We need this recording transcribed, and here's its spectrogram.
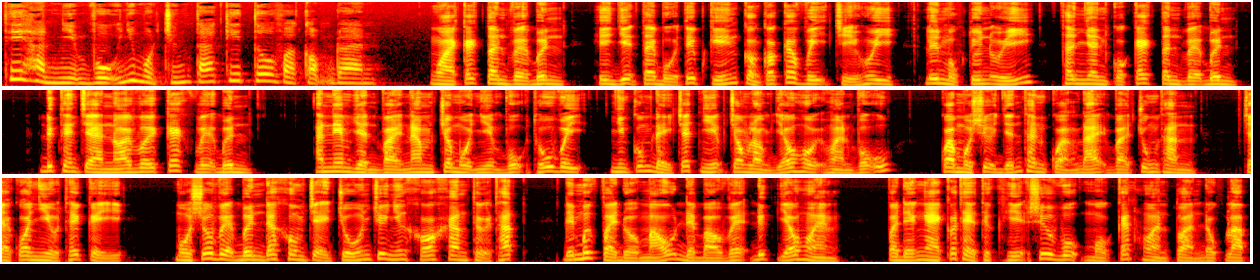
thi hành nhiệm vụ như một chứng tá Kitô và cộng đoàn. Ngoài các tân vệ binh, hiện diện tại buổi tiếp kiến còn có các vị chỉ huy, linh mục tuyên úy, thân nhân của các tân vệ binh. Đức Thánh Cha nói với các vệ binh, anh em dành vài năm cho một nhiệm vụ thú vị nhưng cũng đầy trách nhiệm trong lòng giáo hội hoàn vũ. Qua một sự dấn thân quảng đại và trung thành, trải qua nhiều thế kỷ, một số vệ binh đã không chạy trốn trước những khó khăn thử thách, đến mức phải đổ máu để bảo vệ Đức Giáo Hoàng và để Ngài có thể thực hiện sư vụ một cách hoàn toàn độc lập.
